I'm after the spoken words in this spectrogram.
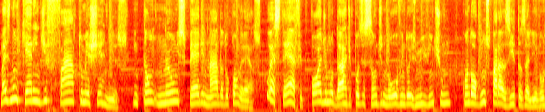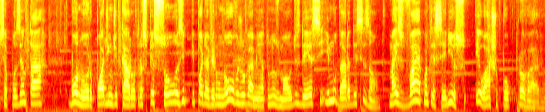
mas não querem de fato mexer nisso. Então não espere nada do Congresso. O STF pode mudar de posição de novo em 2021, quando alguns parasitas ali vão se aposentar, Bonoro pode indicar outras pessoas e, e pode haver um novo julgamento nos moldes desse e mudar a decisão. Mas vai acontecer isso? Eu acho pouco provável.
